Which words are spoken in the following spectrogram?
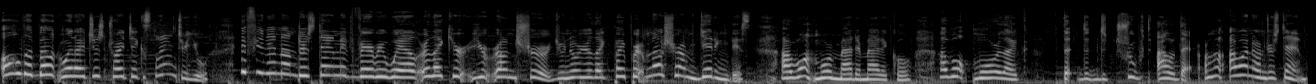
all about what I just tried to explain to you. If you didn't understand it very well, or like you're you're unsure, you know, you're like Piper, I'm not sure I'm getting this. I want more mathematical. I want more like the, the, the truth out there. Uh, I want to understand.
